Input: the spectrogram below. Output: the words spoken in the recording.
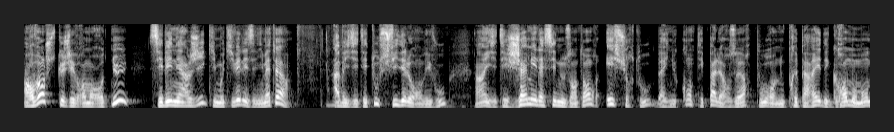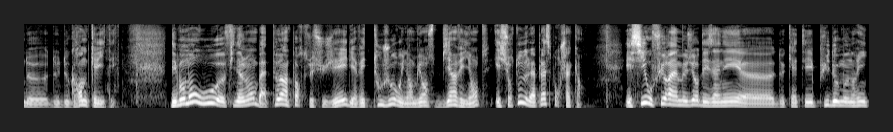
En revanche, ce que j'ai vraiment retenu, c'est l'énergie qui motivait les animateurs. Ah ils étaient tous fidèles au rendez-vous, hein, ils étaient jamais lassés de nous entendre et surtout, bah, ils ne comptaient pas leurs heures pour nous préparer des grands moments de, de- de grande qualité. Des moments où euh, finalement, bah, peu importe le sujet, il y avait toujours une ambiance bienveillante et surtout de la place pour chacun. Et si au fur et à mesure des années euh, de caté puis d'aumônerie,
